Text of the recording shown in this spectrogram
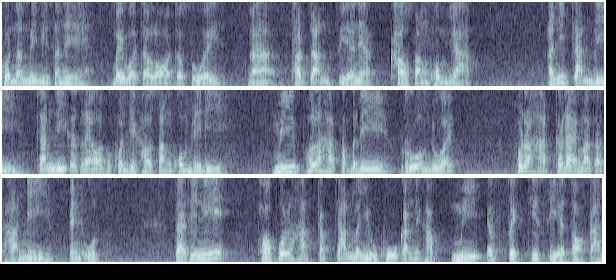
คนนั้นไม่มีเสน่ห์ไม่ว่าจะหล่อจะสวยนะฮะถ้าจันทร์เสียเนี่ยเข้าสังคมยาก อันนี้จันดี จันดีก็แสดงว่าเป็นคนที่เข้าสังคมได้ดี มีพฤหัสบดีร่วมด้วยพฤหัสก็ได้มาตรฐานดีเป็นอุด แต่ทีนี้พอพฤหัสกับจันมาอยู่คู่กันนะครับ มีเอฟเฟกต์ที่เสียต่อกัน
